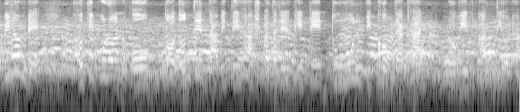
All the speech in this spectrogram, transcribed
অবিলম্বে ক্ষতিপূরণ ও তদন্তের দাবিতে হাসপাতালের গেটে তুমুল বিক্ষোভ দেখান রোগীর আত্মীয়রা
